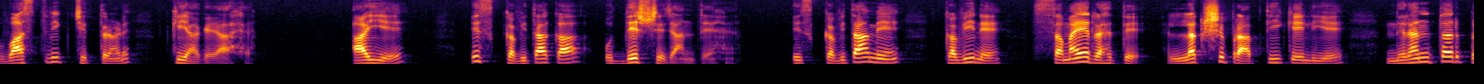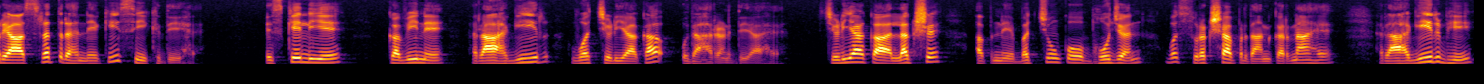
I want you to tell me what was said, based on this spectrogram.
वास्तविक चित्रण किया गया है। आइए इस कविता का उद्देश्य जानते हैं। इस कविता में कवि ने समय रहते लक्ष्य प्राप्ति के लिए निरंतर प्रयासरत रहने की सीख दी है। इसके लिए कवि ने राहगीर व चिड़िया का उदाहरण दिया है। चिड़िया का लक्ष्य अपने बच्चों को भोजन व सुरक्षा प्रदान करना है। राहगीर भी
